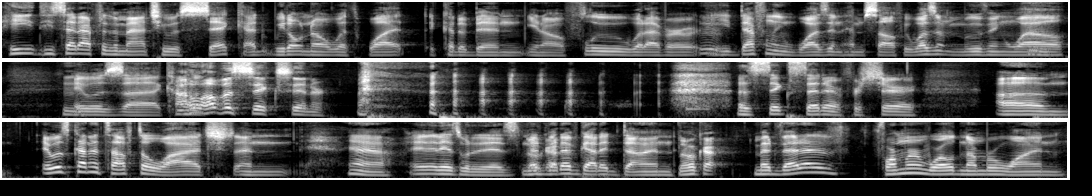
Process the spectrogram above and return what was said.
he he said after the match he was sick. I, we don't know with what. It could have been you know flu, whatever. Hmm. He definitely wasn't himself. He wasn't moving hmm. well. It was uh, I kind of love a six center. a six center for sure. Um, it was kind of tough to watch, and yeah, it is what it is. Medvedev got it done. Okay. Medvedev, former world number one,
